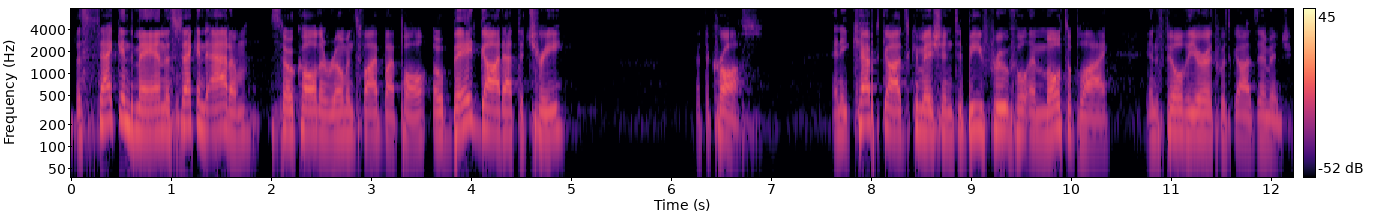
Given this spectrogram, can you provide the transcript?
the second man, the second Adam, so called in Romans 5 by Paul, obeyed God at the tree, at the cross. And he kept God's commission to be fruitful and multiply and fill the earth with God's image.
